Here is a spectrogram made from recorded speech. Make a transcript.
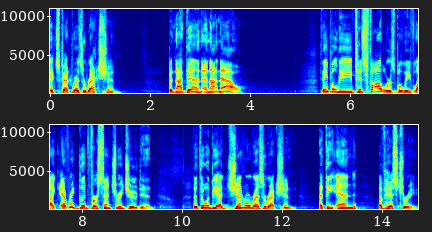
expect resurrection, but not then and not now. They believed, his followers believed, like every good first century Jew did, that there would be a general resurrection at the end of history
